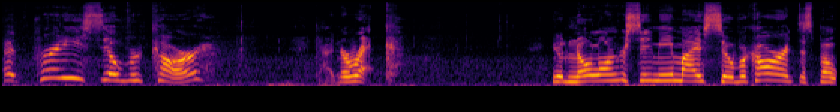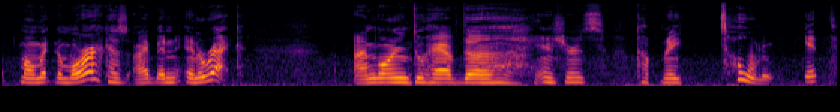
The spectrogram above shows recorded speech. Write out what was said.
A pretty silver car got in a wreck. You'll no longer see me in my silver car at this mo moment no more because I've been in a wreck. I'm going to have the insurance company total it.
